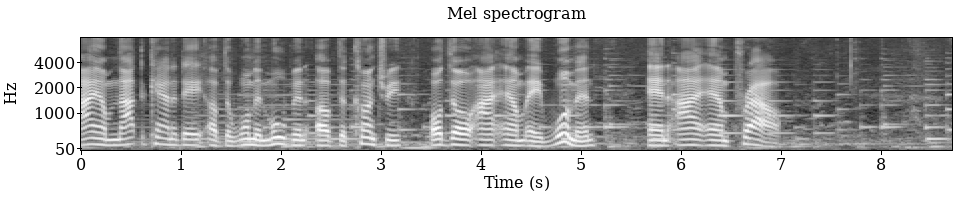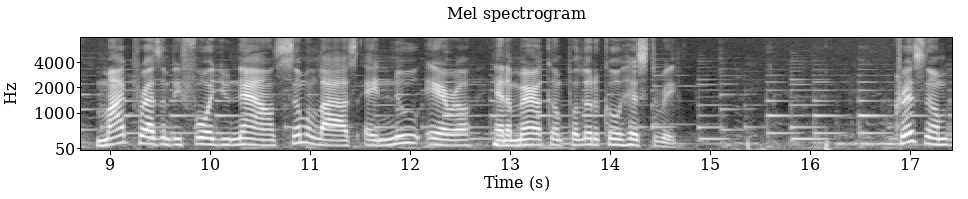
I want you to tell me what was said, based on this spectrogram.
I am not the candidate of the woman movement of the country, although I am a woman and I am proud. My presence before you now symbolizes a new era in American political history. Christendom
